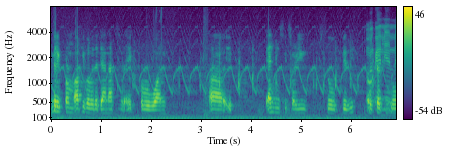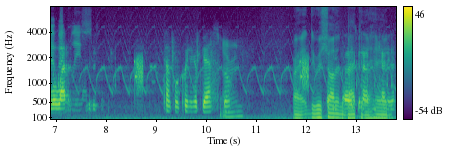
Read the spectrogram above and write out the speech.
Medic from Occupy with a down after 841. Uh, if engine 6, are you still busy? Or Okay, just man, the man, ladder? please. 10 for cleaning up gas. Darren. All right. he was shot in the Uh, back of the have to county head. that.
